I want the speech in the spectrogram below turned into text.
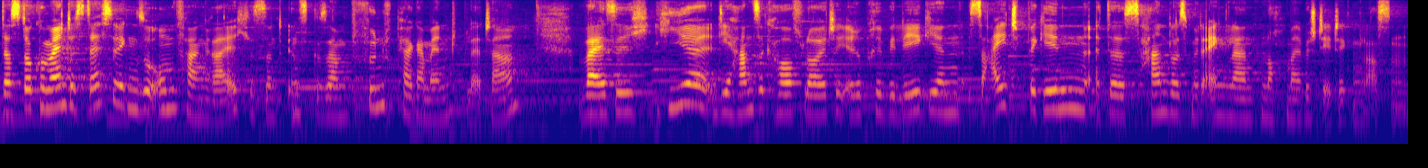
Das Dokument ist deswegen so umfangreich, es sind insgesamt fünf Pergamentblätter, weil sich hier die Hansekaufleute ihre Privilegien seit Beginn des Handels mit England nochmal bestätigen lassen.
